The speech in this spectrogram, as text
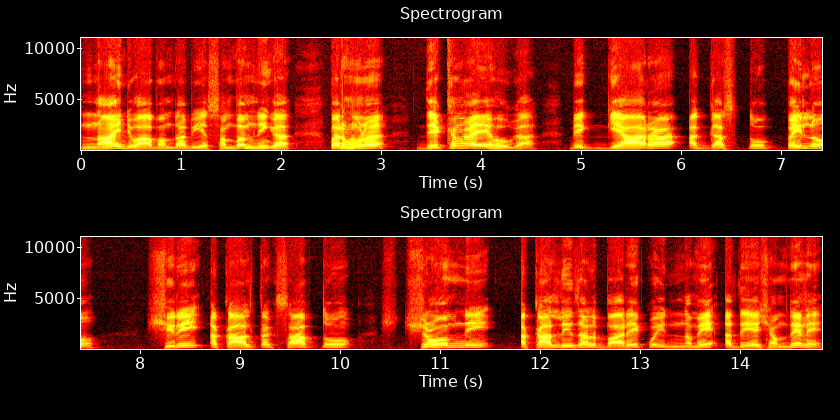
ਨਾ ਹੀ ਜਵਾਬ ਆਉਂਦਾ ਵੀ ਇਹ ਸੰਭਵ ਨਹੀਂਗਾ, ਪਰ ਹੁਣ ਦੇਖਣਾ ਇਹ ਹੋਊਗਾ ਵੀ 11 ਅਗਸਤ ਤੋਂ ਪਹਿਲੋਂ ਸ਼੍ਰੀ ਅਕਾਲ ਤਖਤ ਸਾਹਿਬ ਤੋਂ ਸ਼੍ਰੋਮਣੀ ਅਕਾਲੀ ਦਲ ਬਾਰੇ ਕੋਈ ਨਵੇਂ ਆਦੇਸ਼ ਆਉਂਦੇ ਨੇ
